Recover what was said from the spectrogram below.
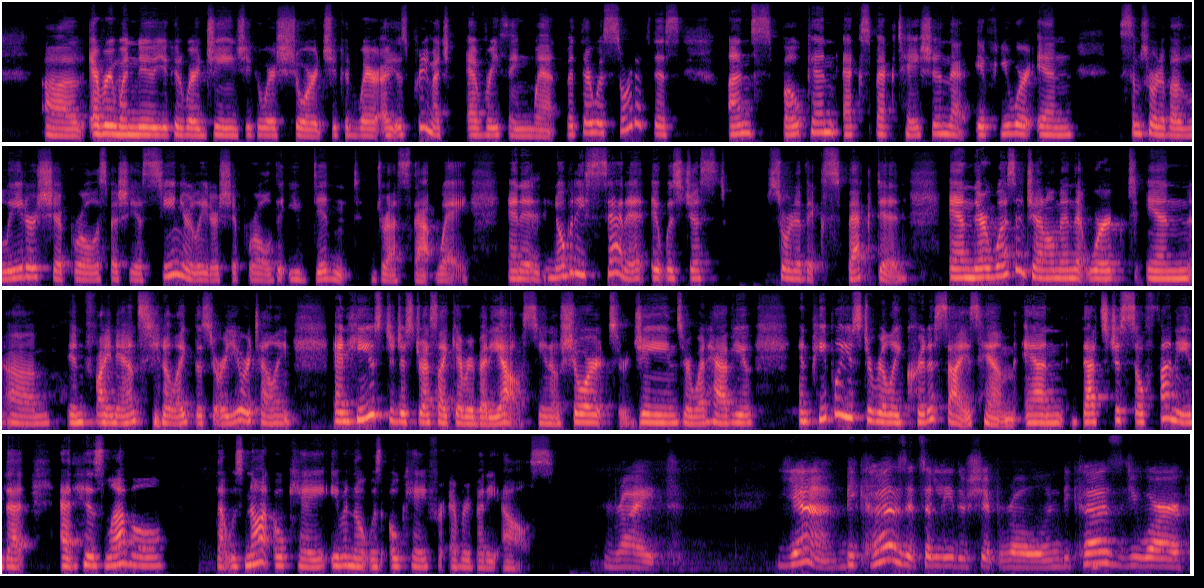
uh, everyone knew you could wear jeans you could wear shorts you could wear it was pretty much everything went. But there was sort of this unspoken expectation that if you were in some sort of a leadership role especially a senior leadership role that you didn't dress that way. And it mm. nobody said it. It was just sort of expected and there was a gentleman that worked in um, in finance you know like the story you were telling and he used to just dress like everybody else you know shorts or jeans or what have you and people used to really criticize him and that's just so funny that at his level that was not okay, even though it was okay for everybody else. Right. Yeah, because it's a leadership role and because you are,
